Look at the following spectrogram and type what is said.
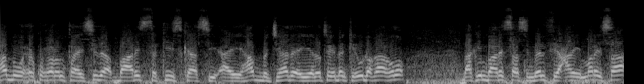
Hadba waxay ku xiran tahay sida baarista kiiskaasi ay hadba jihada ay yeelato ee dhankay u dhaqaaqdo. Laakiin baaristaasi meel fiicanay maraysaa.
